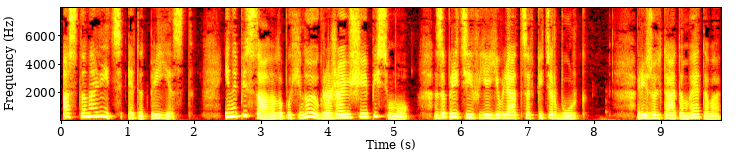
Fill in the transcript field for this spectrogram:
остановить этот приезд и написала Лопухиной угрожающее письмо, запретив ей являться в Петербург. Результатом этого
